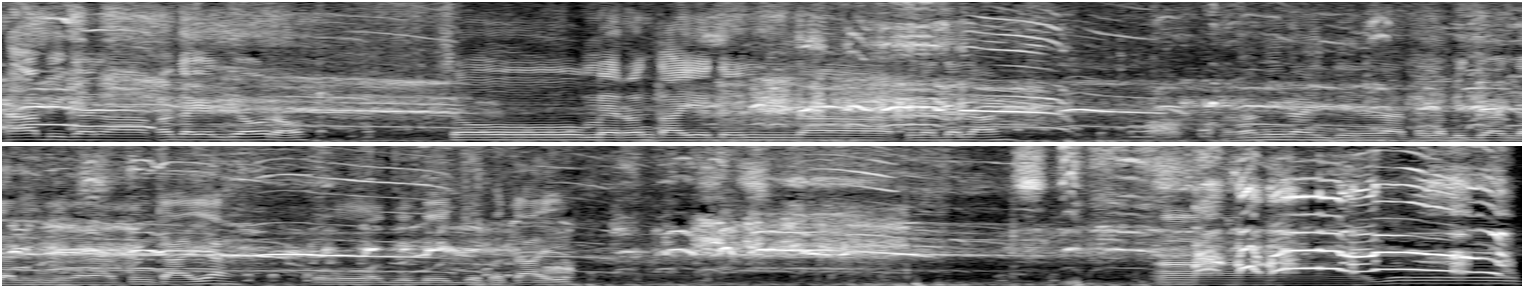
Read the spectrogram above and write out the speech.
Ah, Bigan ah, Cagayan de Oro. So meron tayo doon na pinadala. Na kanina hindi na natin nabidyan dahil hindi na natin kaya kung magbe-video pa tayo. Ah, yung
